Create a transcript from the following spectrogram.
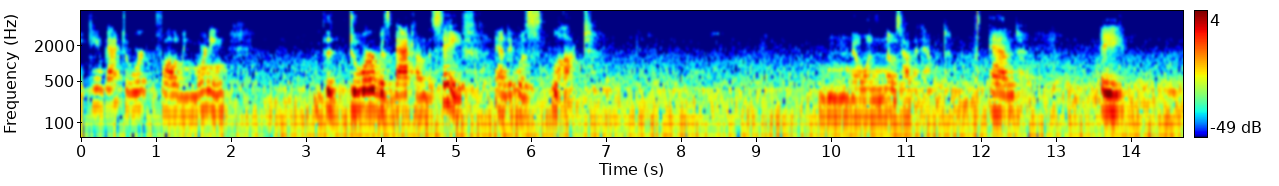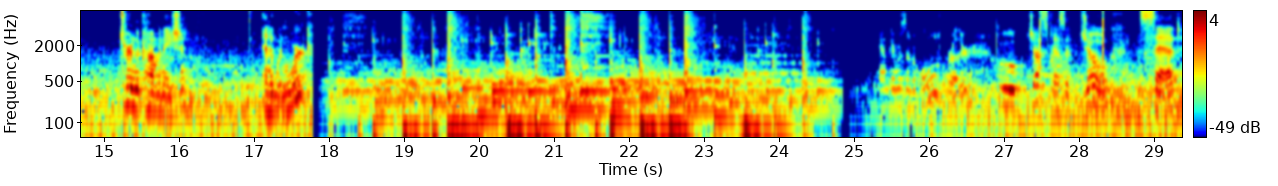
came back to work the following morning, the door was back on the safe and it was locked. No one knows how that happened. And they turned the combination and it wouldn't work. And there was an old brother who, just as a joke, said,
